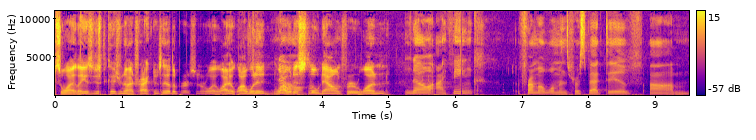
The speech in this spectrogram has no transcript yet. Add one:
so why like is it just because you're not attracted to the other person or what why, why would it no. why would it slow down for one? No i think from a woman's perspective um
